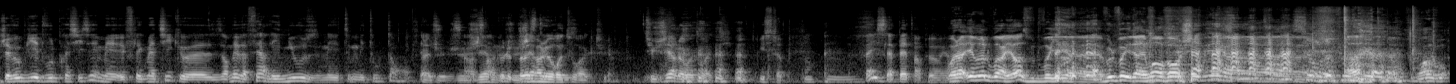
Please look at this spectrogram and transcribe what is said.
j'avais oublié de vous le préciser, mais Phlegmatique euh, désormais va faire les news, mais, mais tout le temps. En fait. Ah, je gère, un peu je boss gère le retour actuel. Tu gères le retour. actif. Il se la pète. hein. Ah, il se la pète un peu. regarde. Voilà, Hyrule Warriors, vous le voyez, euh, vous le voyez derrière moi, on va enchaîner. euh, Bravo.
